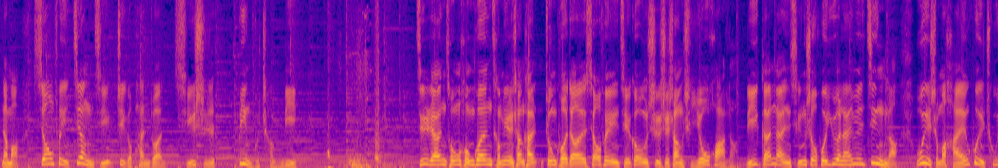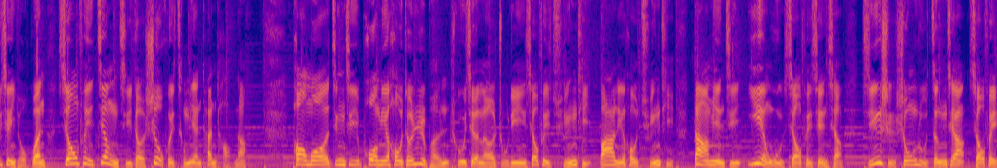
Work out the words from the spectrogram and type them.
那么消费降级这个判断其实并不成立。既然从宏观层面上看，中国的消费结构事实上是优化了，离橄榄型社会越来越近了，为什么还会出现有关消费降级的社会层面探讨呢？泡沫经济破灭后的日本出现了主力消费群体八零后群体大面积厌恶消费现象，即使收入增加，消费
